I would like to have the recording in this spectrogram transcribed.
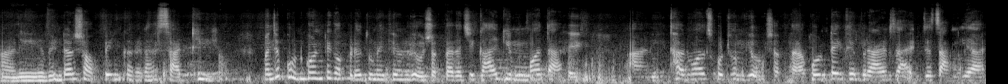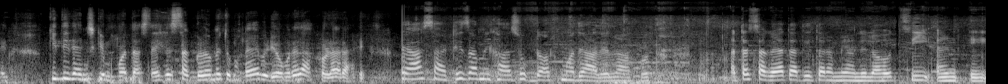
आणि विंटर शॉपिंग करण्यासाठी म्हणजे कोणकोणते कपडे तुम्ही इथे येऊन घेऊ शकता? त्याची काय किंमत आहे? आणि थर्मल्स कुठून घेऊ शकता? कोणते इथे ब्रँड्स आहेत जे चांगले आहेत? किती त्यांची किंमत असते? हे सगळं मी तुम्हाला या व्हिडिओमध्ये दाखवणार आहे. त्यासाठीच आम्ही खास हुकडॉफमध्ये आलेलो आहोत. आता सगळ्यात आधी तर आम्ही आलेलो आहोत सी अँड ए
